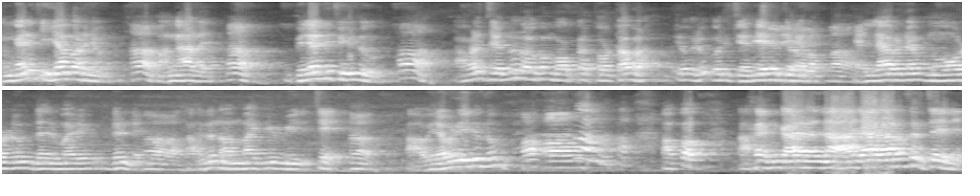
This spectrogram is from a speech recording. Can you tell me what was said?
ഇങ്ങനെ ചെയ്യാൻ പറഞ്ഞു. മങ്ങാതെ. ഇവരത് ചെയ്തു. അവിടെ ചെന്ന് നോക്കുമ്പോ ഒക്കെ തൊട്ട ഒരു ഒരു ചെറിയ. എല്ലാവരുടെ മുകളിലും ഇതേമാര് ഇതുണ്ട്. അത് നന്നാക്കി വിരിച്ചേ അവരവിടെ ഇരുന്നു. അപ്പൊ അഹങ്കാരല്ല ആചാരാണ് തീർച്ചയല്ലേ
